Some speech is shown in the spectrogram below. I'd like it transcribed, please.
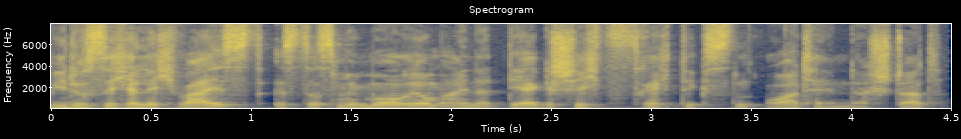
Wie du sicherlich weißt, ist das Memorium einer der geschichtsträchtigsten Orte in der Stadt.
